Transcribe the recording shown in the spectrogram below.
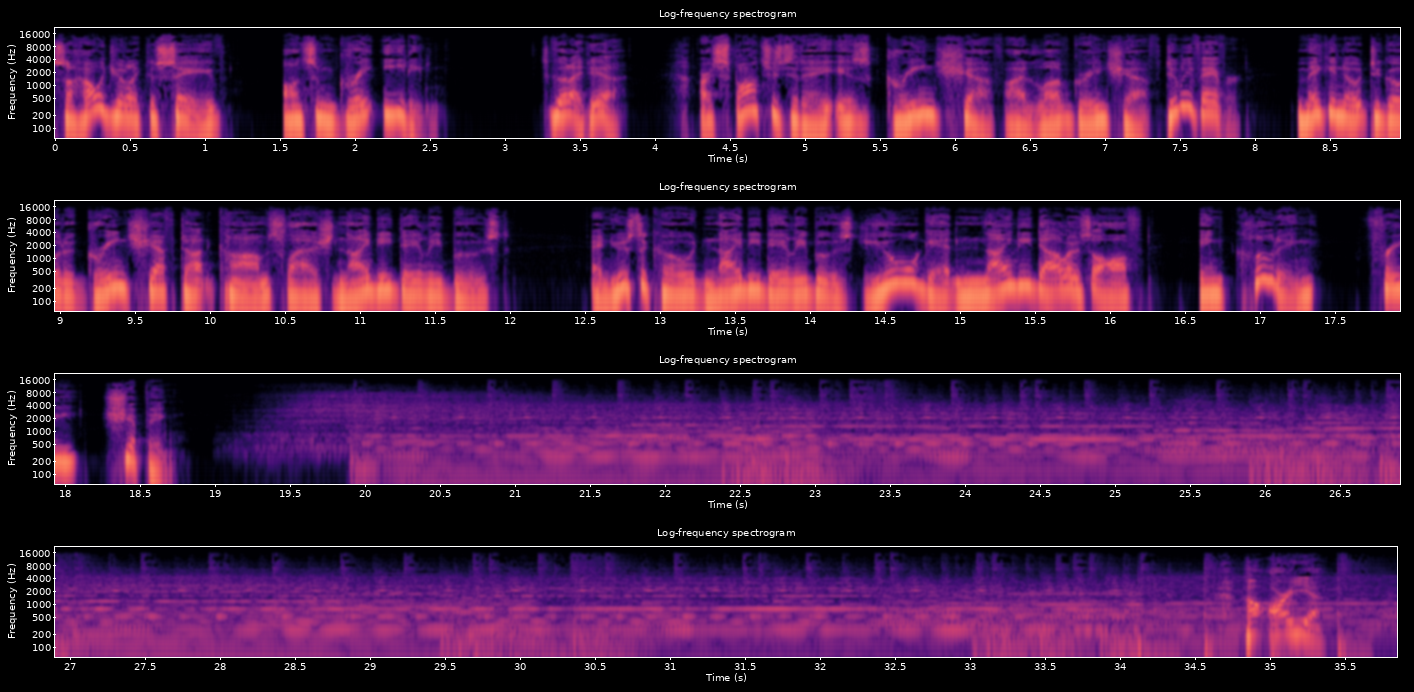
So, how would you like to save on some great eating? It's a good idea. Our sponsor today is Green Chef. I love Green Chef. Do me a favor. Make a note to go to greenchef.com slash 90 daily boost and use the code 90 daily boost. You will get $90 off, including free shipping. How are you?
